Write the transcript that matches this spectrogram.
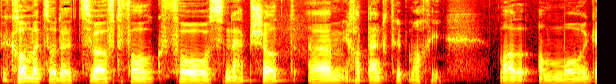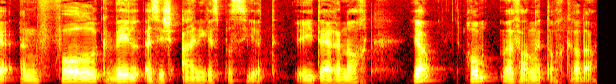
Willkommen zu der zwölften Folge von Snapshot. Ähm, ich habe gedacht, heute mache ich mal am Morgen eine Folge, weil es ist einiges passiert in dieser Nacht. Ja, komm, wir fangen doch gerade an.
